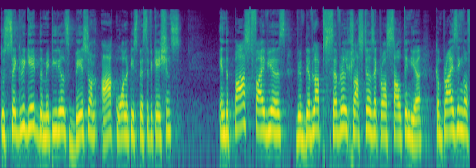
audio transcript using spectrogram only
to segregate the materials based on our quality specifications. In the past five years, we've developed several clusters across South India comprising of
